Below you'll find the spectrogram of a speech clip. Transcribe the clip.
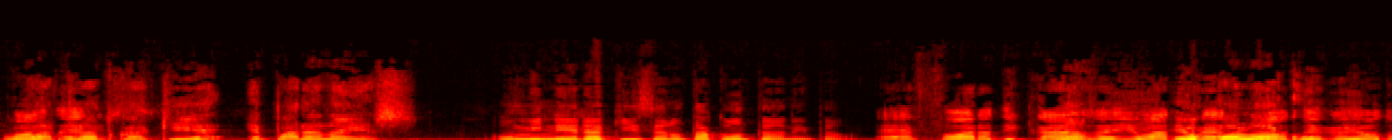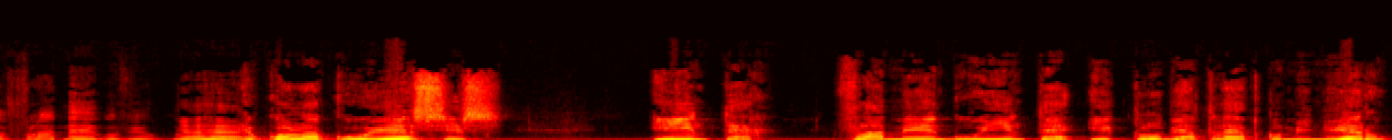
Qual o Atlético deles? aqui é, é, paranaense. O Mineiro aqui você não está contando, então. É fora de casa não, e o Atlético eu coloco, ontem ganhou do Flamengo, viu? É. Eu coloco esses, Inter, Flamengo, Inter e Clube Atlético Mineiro,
